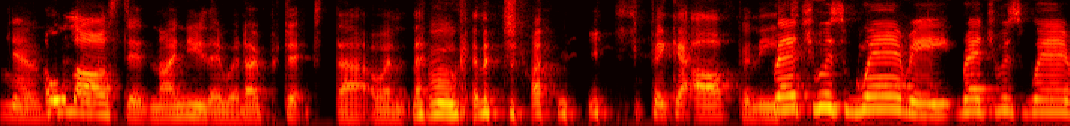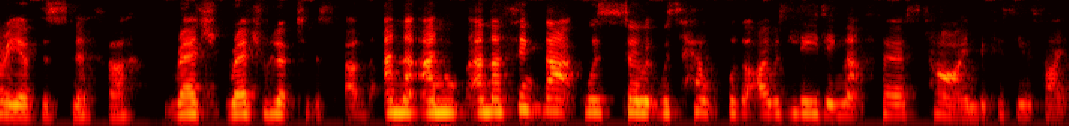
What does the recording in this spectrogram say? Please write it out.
no. all ours did and i knew they would i predicted that when they were all going to try and pick it up and eat Reg was wary. Reg was wary of the sniffer. Reg, Reg looked at this, and and and I think that was so. It was helpful that I was leading that first time because he was like,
